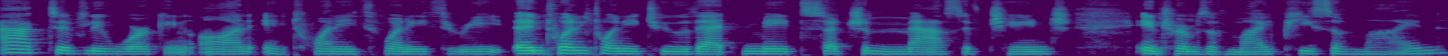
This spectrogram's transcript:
actively working on in 2023 and 2022 that made such a massive change in terms of my peace of mind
